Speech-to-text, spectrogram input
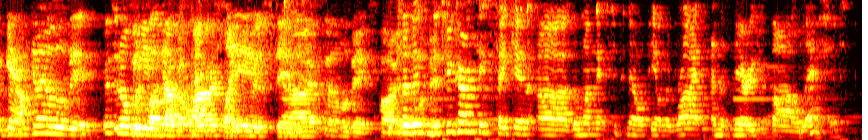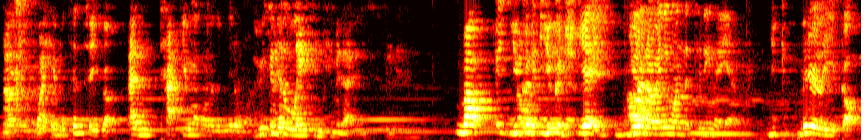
Again, I'm feeling a little bit. It's an awkward weird buffet. about I've got paper plates piracy. for a stand. No, I'm a little bit exposed. So the, the two current seats taken are the one next to Penelope on the right and the very far left um, by Hibbleton. So you've got and Tack. You want one of the middle ones. Who seems the least intimidating? Well, you No could one's you could it. yeah. You don't Oh. know anyone that's sitting there yet. You could, literally, you've got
